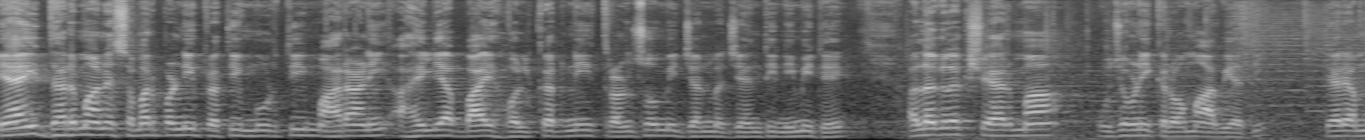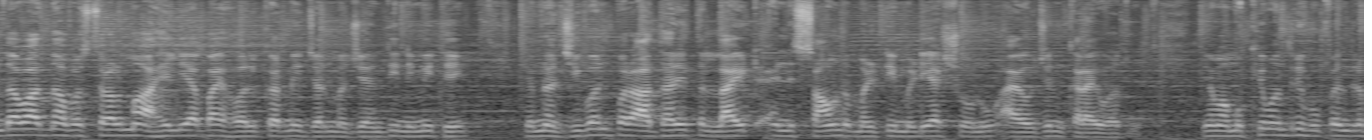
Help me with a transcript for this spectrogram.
ન્યાય ધર્મ અને સમર્પણની પ્રતિમૂર્તિ મહારાણી અહિલ્યાબાઈ હોલકરની ત્રણસોમી જન્મ જયંતિ નિમિત્તે અલગ અલગ શહેરમાં ઉજવણી કરવામાં આવી હતી. ત્યારે અમદાવાદના વસ્ત્રાલમાં અહિલ્યાબાઈ હોલકરની જન્મ જયંતિ નિમિત્તે તેમના જીવન પર આધારિત લાઇટ એન્ડ સાઉન્ડ મલ્ટીમીડિયા શોનું આયોજન કરાયું હતું. જેમાં મુખ્યમંત્રી ભૂપેન્દ્ર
